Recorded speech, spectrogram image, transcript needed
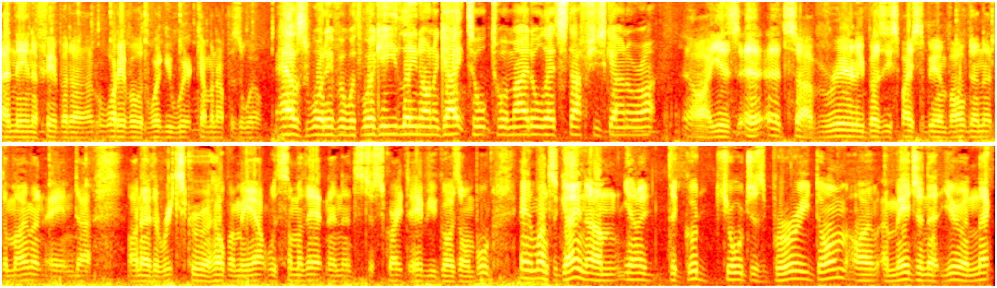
and then a fair bit of whatever with Wiggy work coming up as well. How's whatever with Wiggy? Lean on a gate, talk to a mate, all that stuff. She's going all right. Oh yes, it's a really busy space to be involved in at the moment, and uh, I know the Rex crew are helping me out with some of that, and it's just great to have you guys on board. And once again, um, you know, the Good George's Brewery, Dom. I imagine that you and Nick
